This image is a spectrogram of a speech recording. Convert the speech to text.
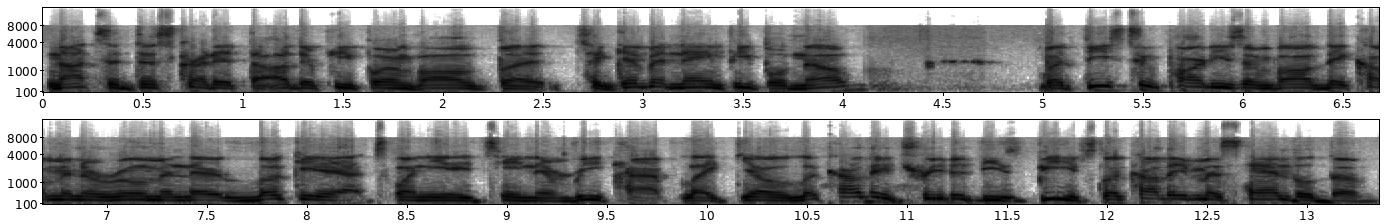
Not to discredit the other people involved, but to give a name people know but these two parties involved, they come in a room and they're looking at 2018 and recap, like, yo, look how they treated these beefs. Look how they mishandled them.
